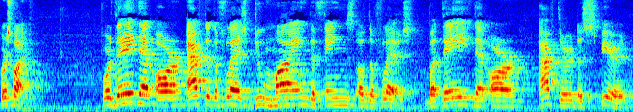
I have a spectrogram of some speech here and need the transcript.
Verse 5 For they that are after the flesh do mind the things of the flesh, but they that are after the Spirit,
